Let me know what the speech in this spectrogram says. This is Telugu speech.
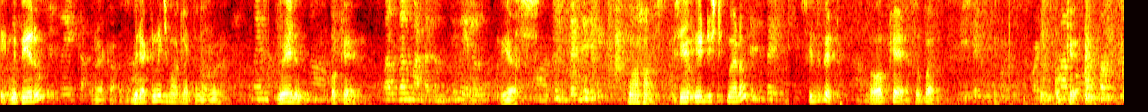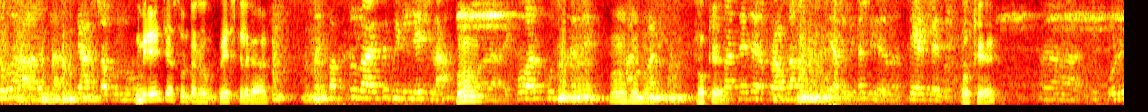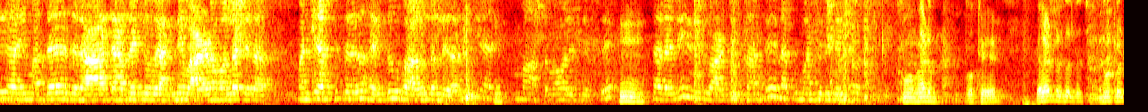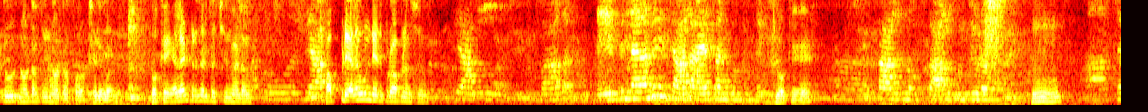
మీ పేరు? రేఖ. మీరు ఎక్కడి నుంచి మాట్లాడుతున్నారు? వేలూరు. ఓకే. ఎస్ ఏ district madam? Siddipet okay super. Okay. మీరు ఏం చేస్తుంటారు బేసికల్గా? అయితే చేసిన. ఎక్కువ వరకు కూర్చుండమే. ఓకే. ప్రాబ్లం అనిపించి చేయట్లేదు. ఓకే. ఇప్పుడు ఈ మధ్య జర ఆ టాబ్లెట్లు అన్నీ వాడడం వల్ల జర మంచిగా అనిపిస్తలేదు. హెల్త్ బాగుండలేదు అని మా అత్తమ్మ వాళ్ళకి చెప్తే. సరే అని వాడి చూస్తా అంటే నాకు మంచి రిజల్ట్ వచ్చింది. ఓ మేడం ఓకే. ఎలాంటి రిజల్ట్ వచ్చింది? నూటర్ టూ నూటర్ త్రీ నూటర్ ఫోర్ ఒకసారి ఇవ్వండి ఓకే ఎలాంటి రిజల్ట్ వచ్చింది మేడం? అప్పుడు ఎలా ఉండేది ప్రాబ్లమ్స్? గ్యాస్ బాగా ఏది తిన్నా కానీ చాలా ఆయాసానికి ఉంటుండే. ఓకే. కాళ్ళు కాళ్ళు గుంజుడం మ్మ్. ఆ, చ-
